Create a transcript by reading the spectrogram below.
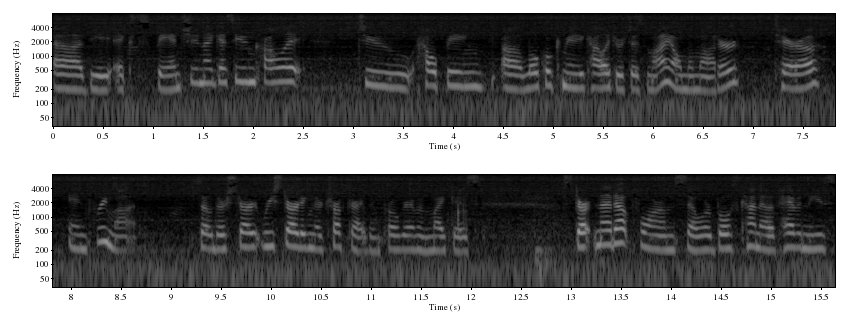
uh, the expansion, I guess you can call it, to helping uh, local community college, which is my alma mater, Terra, in Fremont. So they're start restarting their truck driving program and Mike is starting that up for them. So we're both kind of having these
